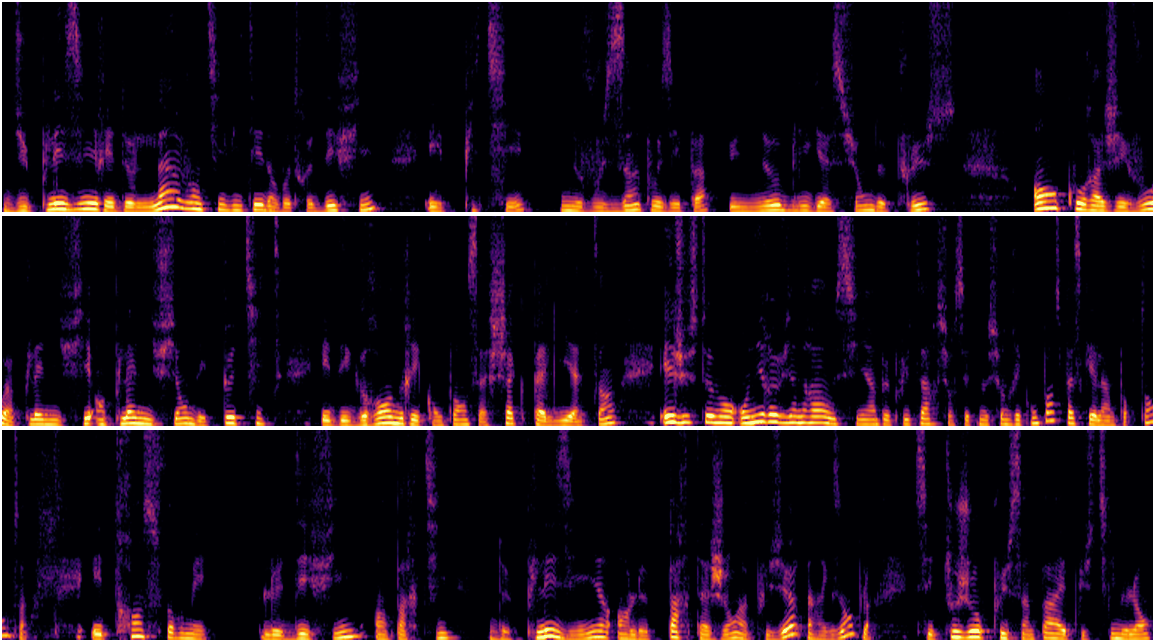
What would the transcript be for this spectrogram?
du plaisir et de l'inventivité dans votre défi et pitié, ne vous imposez pas une obligation de plus. Encouragez-vous à planifier en planifiant des petites et des grandes récompenses à chaque palier atteint. Et justement, on y reviendra aussi un peu plus tard sur cette notion de récompense parce qu'elle est importante. Et transformer le défi en partie de plaisir en le partageant à plusieurs, par exemple. C'est toujours plus sympa et plus stimulant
